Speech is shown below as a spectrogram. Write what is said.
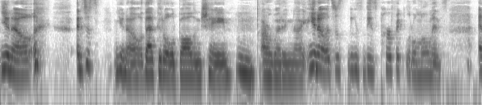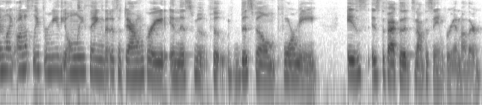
You know, it's just you know that good old ball and chain mm, our wedding night. You know it's just these these perfect little moments. And like honestly for me the only thing that is a downgrade in this mo- this film for me is is the fact that it's not the same grandmother.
